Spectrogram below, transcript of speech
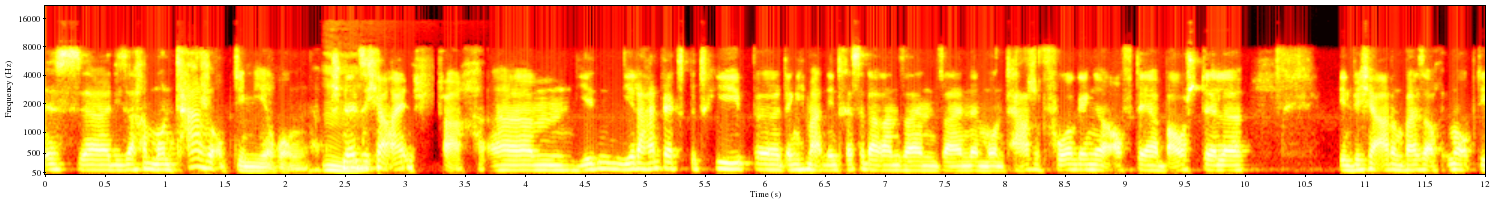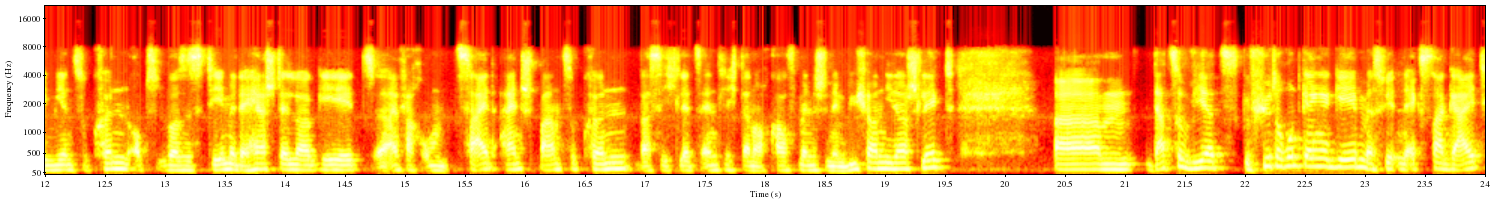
ist äh, die Sache Montageoptimierung. Mhm. Schnell, sicher, einfach. Ähm, jeden, jeder Handwerksbetrieb, äh, denke ich mal, hat ein Interesse daran, sein, seine Montagevorgänge auf der Baustelle in welcher Art und Weise auch immer optimieren zu können, ob es über Systeme der Hersteller geht, äh, einfach um Zeit einsparen zu können, was sich letztendlich dann auch kaufmännisch in den Büchern niederschlägt. Ähm, dazu wird es geführte Rundgänge geben. Es wird einen extra Guide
